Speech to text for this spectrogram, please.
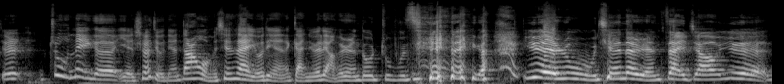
就是住那个野奢酒店，当然我们现在有点感觉两个人都住不起那个月入五千的人在交月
